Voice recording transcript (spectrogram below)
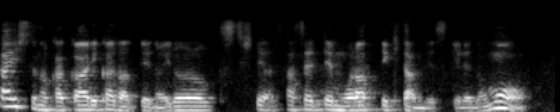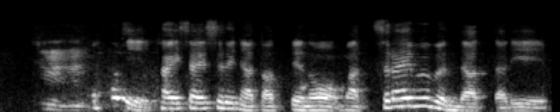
対しての関わり方っていうのをいろいろしてさせてもらってきたんですけれども、やっぱり開催するにあたっての、まあ辛い部分であったり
